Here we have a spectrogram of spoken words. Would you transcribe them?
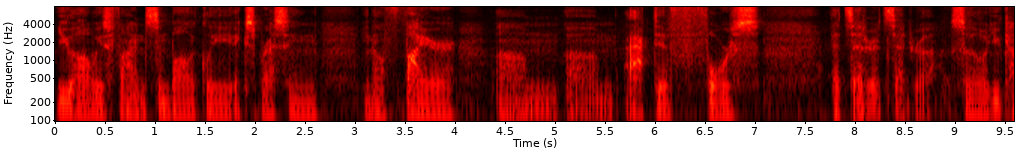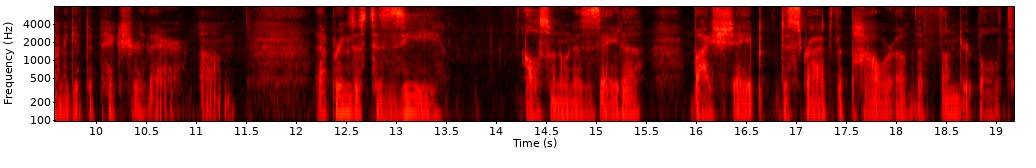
You always find symbolically expressing, you know, fire, um, um, active force, etc., etc. So you kind of get the picture there. Um, that brings us to Z, also known as Zeta, by shape describes the power of the thunderbolt.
